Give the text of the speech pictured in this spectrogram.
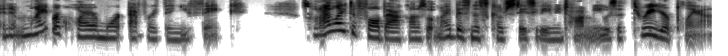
and it might require more effort than you think. So what I like to fall back on is what my business coach Stacey Boehman taught me was a three-year plan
